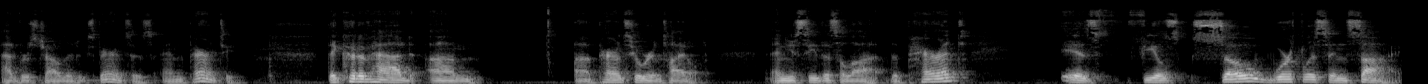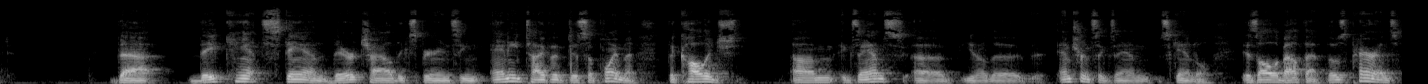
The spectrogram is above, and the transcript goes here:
adverse childhood experiences and parenting. They could have had um, uh, parents who were entitled, and you see this a lot. The parent is feels so worthless inside that they can't stand their child experiencing any type of disappointment. The college um, exams, uh, you know, the entrance exam scandal is all about that. Those parents,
